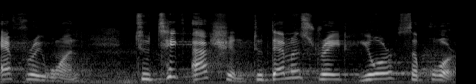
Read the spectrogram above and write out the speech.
everyone to take action to demonstrate your support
